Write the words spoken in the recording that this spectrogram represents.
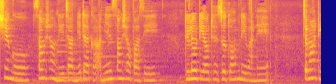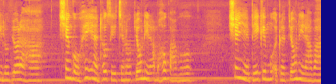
ရှင်ကိုစောင့်ရှောက်နေကြမြစ်တက်ကအမြဲစောင့်ရှောက်ပါစေ ဒီလိုတယောက်တည်းဇွတ်သွားမနေပါနဲ့ကျမဒီလိုပြောတာဟာရှင်ကိုဟိတ်ဟန်ထုတ်စေခြင်းလို့ပြောနေတာမဟုတ်ပါဘူးရှင်ရဲ့ဘေးကင်းမှုအတွက်ပြောနေတာပါ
